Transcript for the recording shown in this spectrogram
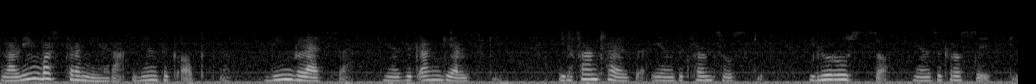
la lingua straniera, język obcy, l'inglese, język angielski, il francese, język francuski, il russo, język rosyjski,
